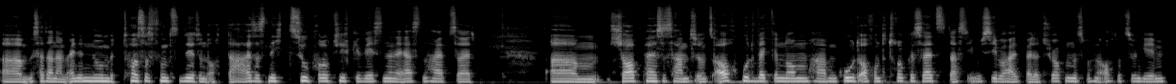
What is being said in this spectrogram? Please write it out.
Ähm, es hat dann am Ende nur mit Tosses funktioniert und auch da ist es nicht zu produktiv gewesen in der ersten Halbzeit. Ähm, Short Passes haben sie uns auch gut weggenommen, haben gut auch unter Druck gesetzt, dass die Receiver halt Bälle droppen, das muss man auch dazu geben.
